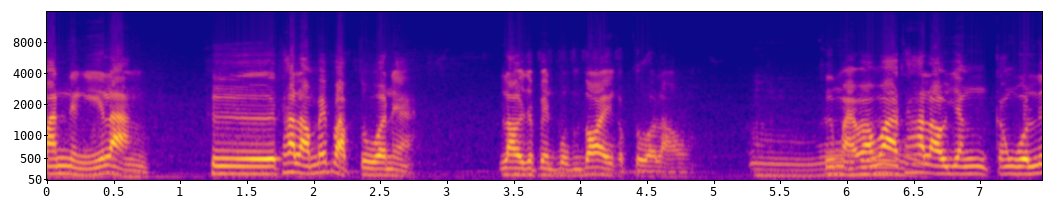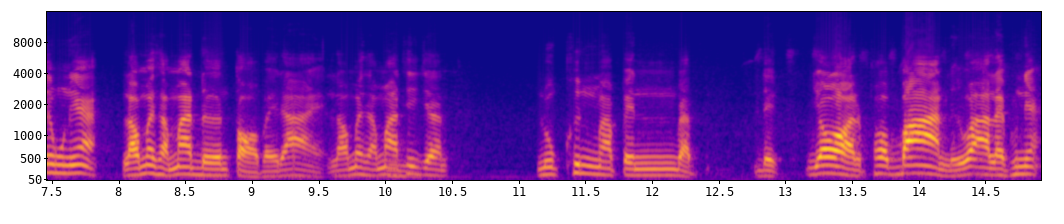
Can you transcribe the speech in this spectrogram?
มันอย่างนี้หลัง คือถ้าเราไม่ปรับตัวเนี่ย เราจะเป็นปมด้อยกับตัวเรา คือหมายความว่าถ้าเรายังกังวลเรื่องพวกเนี้ยเราไม่สามารถเดินต่อไปได้ เราไม่สามารถที่จะ ลุกขึ้นมาเป็นแบบเด็กยอดพ่อบ้านหรือว่าอะไรพวกเนี้ย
